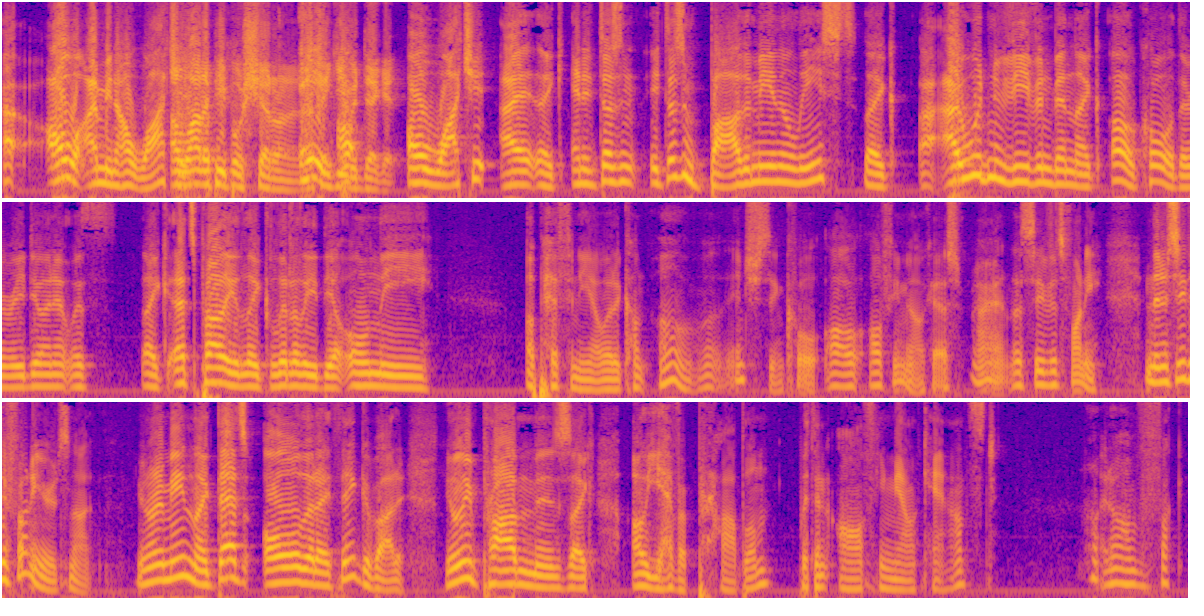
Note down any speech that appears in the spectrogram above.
Uh, I, I'll, mean, I'll watch it. A lot of people shit on it. I think you I'll- would dig it. I'll watch it. I like, and it doesn't it doesn't bother me in the least. Like, I, I wouldn't have even been like, oh, cool, they're redoing it with like that's probably like literally the only epiphany I would have come. Oh, well, interesting, cool, all all female cast. All right, let's see if it's funny, and then it's either funny or it's not. You know what I mean? Like that's all that I think about it. The only problem is like, oh, you have a problem with an all female cast. No, I don't have a fucking.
